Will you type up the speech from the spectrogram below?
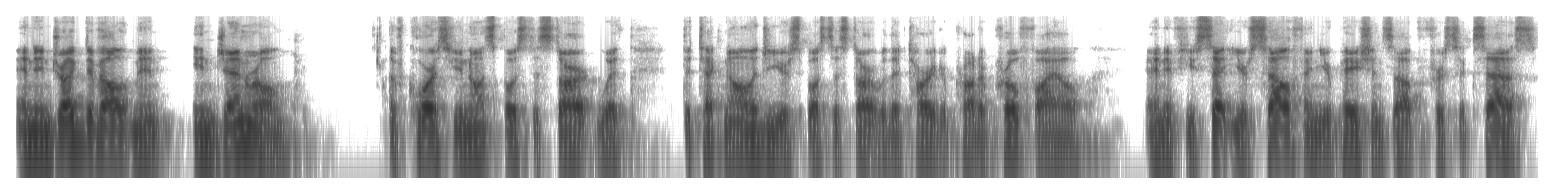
And in drug development in general, of course, you're not supposed to start with the technology, you're supposed to start with a target product profile. And if you set yourself and your patients up for success,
